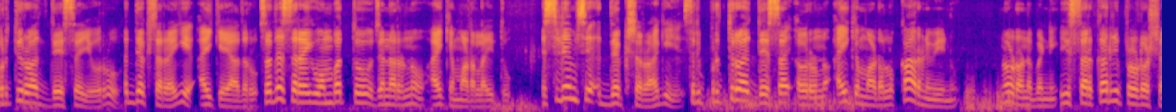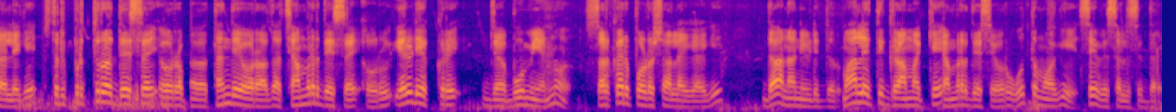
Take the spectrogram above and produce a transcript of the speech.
ಪೃಥ್ವಿರಾಜ್ ದೇಸಾಯಿ ಅವರು ಅಧ್ಯಕ್ಷರಾಗಿ ಆಯ್ಕೆಯಾದರು. ಸದಸ್ಯರಾಗಿ ಒಂಬತ್ತು ಜನರನ್ನು ಆಯ್ಕೆ ಮಾಡಲಾಯಿತು. ಎಸ್ಡಿಎಂಸಿ ಅಧ್ಯಕ್ಷರಾಗಿ ಶ್ರೀ ಪೃಥ್ವಿರಾಜ್ ದೇಸಾಯಿ ಅವರನ್ನು ಆಯ್ಕೆ ಮಾಡಲು ಕಾರಣವೇನು? ನೋಡೋಣ ಬನ್ನಿ. ಈ ಸರ್ಕಾರಿ ಪ್ರೌಢಶಾಲೆಗೆ ಶ್ರೀ ಪೃಥ್ವಿರಾಜ್ ದೇಸಾಯಿ ಅವರ ತಂದೆಯವರಾದ ಚಾಮರ ದೇಸಾಯಿ ಅವರು ಎರಡು ಎಕರೆ ಜ, ಭೂಮಿಯನ್ನು ಸರ್ಕಾರಿ ಪ್ರೌಢಶಾಲೆಗಾಗಿ ದಾನ ನೀಡಿದ್ದರು. ಮಾಲೆತ್ತಿ ಗ್ರಾಮಕ್ಕೆ ಚಾಮರ ದೇಸಾಯಿ ಅವರು ಉತ್ತಮವಾಗಿ ಸೇವೆ ಸಲ್ಲಿಸಿದ್ದಾರೆ.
